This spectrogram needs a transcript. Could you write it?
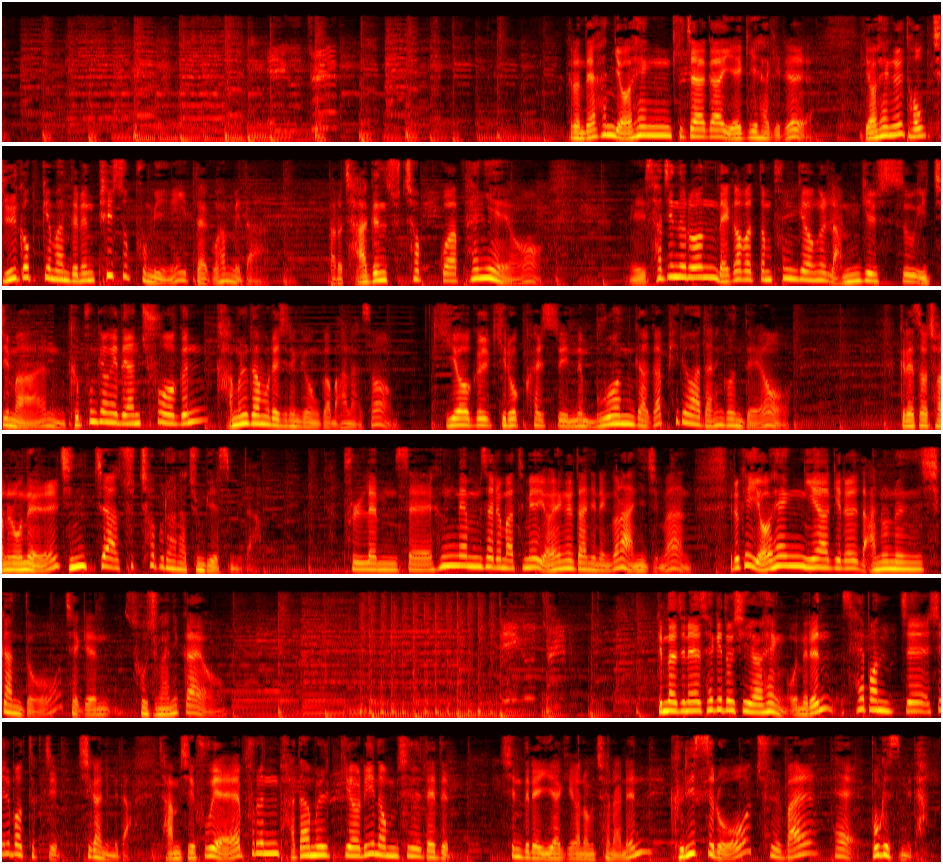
그런데 한 여행 기자가 얘기하기를 여행을 더욱 즐겁게 만드는 필수품이 있다고 합니다. 바로 작은 수첩과 펜이에요. 사진으론 내가 봤던 풍경을 남길 수 있지만 그 풍경에 대한 추억은 가물가물해지는 경우가 많아서 기억을 기록할 수 있는 무언가가 필요하다는 건데요. 그래서 저는 오늘 진짜 수첩을 하나 준비했습니다. 풀냄새, 흙냄새를 맡으며 여행을 다니는 건 아니지만 이렇게 여행 이야기를 나누는 시간도 제겐 소중하니까요. 김나진의 세계도시 여행 오늘은 세 번째 실버 특집 시간입니다. 잠시 후에 푸른 바다 물결이 넘실대듯 신들의 이야기가 넘쳐나는 그리스로 출발해 보겠습니다.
